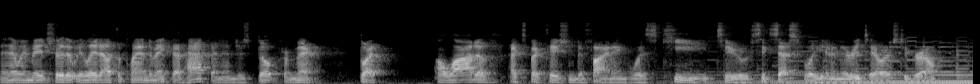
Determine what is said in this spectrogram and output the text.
and then we made sure that we laid out the plan to make that happen and just built from there. But a lot of expectation defining was key to successfully getting the retailers to grow.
